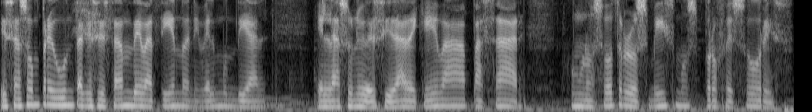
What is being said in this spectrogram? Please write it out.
Esas son preguntas que se están debatiendo a nivel mundial en las universidades. ¿Qué va a pasar? Con nosotros los mismos profesores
